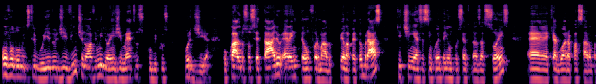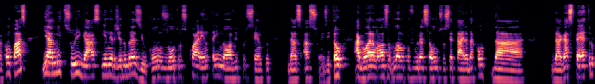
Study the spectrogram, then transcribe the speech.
com volume distribuído de 29 milhões de metros cúbicos por dia. O quadro societário era então formado pela Petrobras, que tinha essas 51% das ações, é, que agora passaram para a Compass, e a Mitsui Gás e Energia do Brasil, com os outros 49% das ações. Então, agora a nossa nova configuração societária da, da, da Gaspetro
